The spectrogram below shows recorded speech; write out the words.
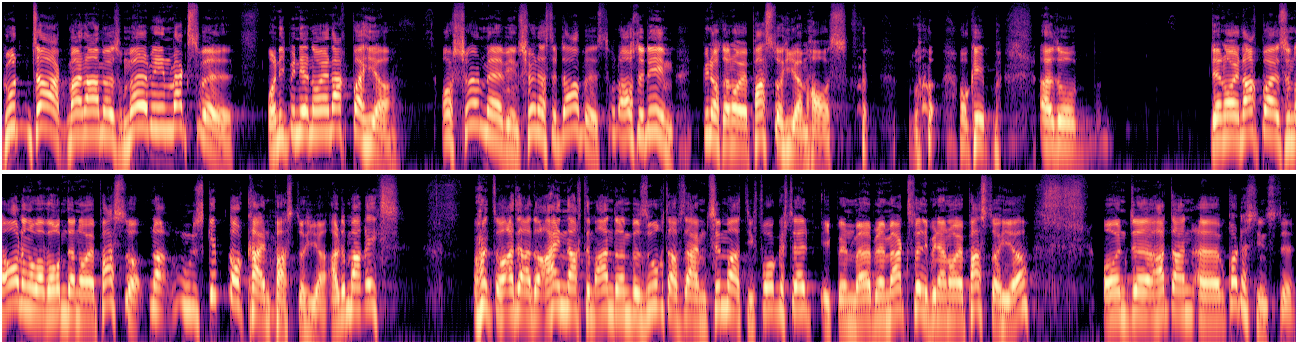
Guten Tag, mein Name ist Melvin Maxwell und ich bin der neue Nachbar hier. Oh, schön, Melvin, schön, dass du da bist. Und außerdem, ich bin auch der neue Pastor hier im Haus. okay, also der neue Nachbar ist in Ordnung, aber warum der neue Pastor? Na, es gibt noch keinen Pastor hier, also mache ich's. Und so hat er also einen nach dem anderen besucht auf seinem Zimmer, hat sich vorgestellt, ich bin Melvin Maxwell, ich bin der neue Pastor hier. Und äh, hat dann äh, Gottesdienste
